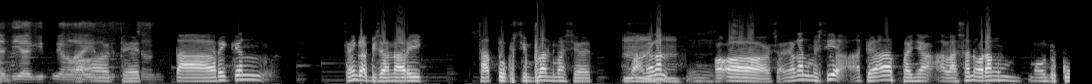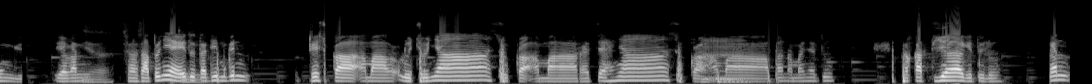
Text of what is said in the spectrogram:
Kalau- dia gitu yang lain Oh, gitu. daya- misalnya. tarik kan saya nggak bisa narik satu kesimpulan mas ya Soalnya kan Mm, Mm. Oh, oh, soalnya kan mesti ada banyak alasan orang mau dukung gitu. Ya kan Iya. salah satunya ya itu Betul. tadi mungkin dia suka sama lucunya, suka sama recehnya, suka Mm-mm. sama apa namanya tuh bakat dia gitu loh. Kan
